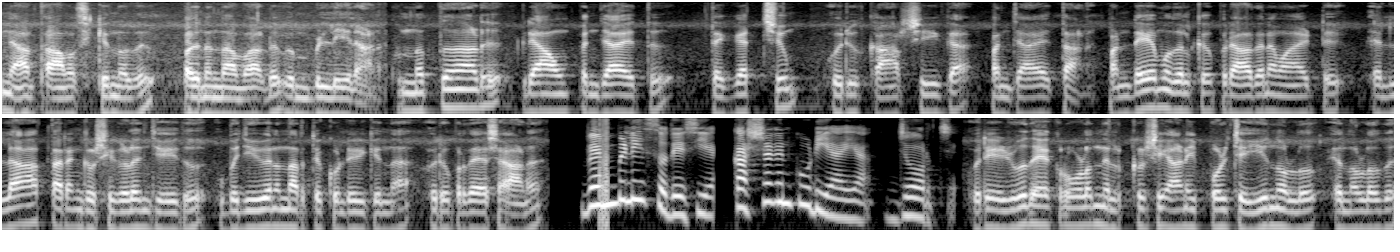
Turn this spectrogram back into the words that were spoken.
ഞാൻ താമസിക്കുന്നത് പതിനൊന്നാം വാർഡ് വെമ്പിള്ളിയിലാണ്. കുന്നത്തുനാട് ഗ്രാമപഞ്ചായത്ത് തികച്ചും ഒരു കാർഷിക പഞ്ചായത്താണ്. പണ്ടേ മുതൽക്ക് പുരാതനമായിട്ട് എല്ലാ തരം കൃഷികളും ചെയ്ത് ഉപജീവനം നടത്തിക്കൊണ്ടിരിക്കുന്ന ഒരു പ്രദേശമാണ്. വെമ്പിളി സ്വദേശിയ കർഷകൻ കൂടിയായ ജോർജ്. ഒരു എഴുപത് ഏക്കറോളം നെൽകൃഷിയാണ് ഇപ്പോൾ ചെയ്യുന്നുള്ളൂ എന്നുള്ളത്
